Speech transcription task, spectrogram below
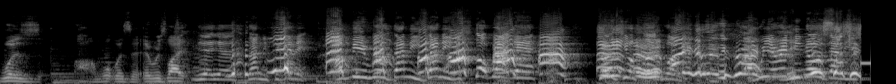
was, oh, what was it? It was like, Yeah, yeah, Danny, forget it. I'm being real, Danny. Danny, just stop right there. Go to your third one. Why are gonna make me cry? We already know You're Danny.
